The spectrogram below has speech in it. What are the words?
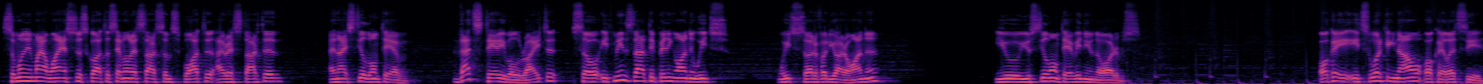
Someone in my alliance just got a 7 red star sunspot. I restarted and I still don't have. That's terrible, right? So it means that depending on which which server you are on, you you still don't have any in the orbs. Okay, it's working now. Okay, let's see.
